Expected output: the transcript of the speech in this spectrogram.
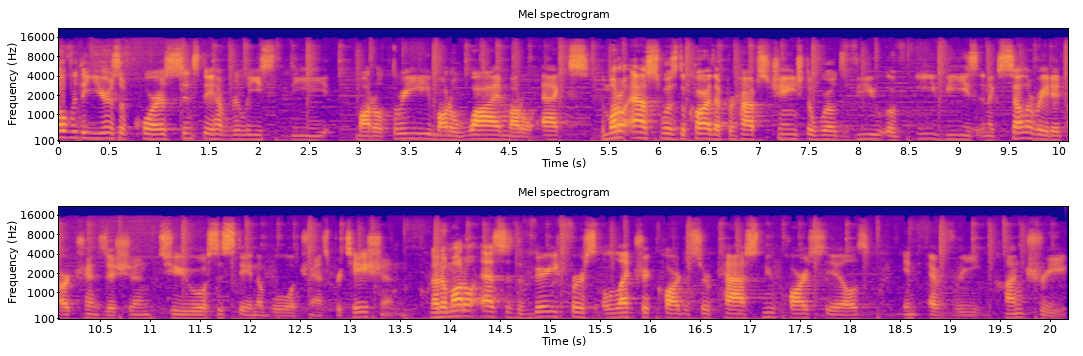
Over the years, of course, since they have released the Model 3, Model Y, Model X, the Model S was the car that perhaps changed the world's view of EVs and accelerated our transition to sustainable transportation. Now, the Model S is the very first electric car to surpass new car sales in every country.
